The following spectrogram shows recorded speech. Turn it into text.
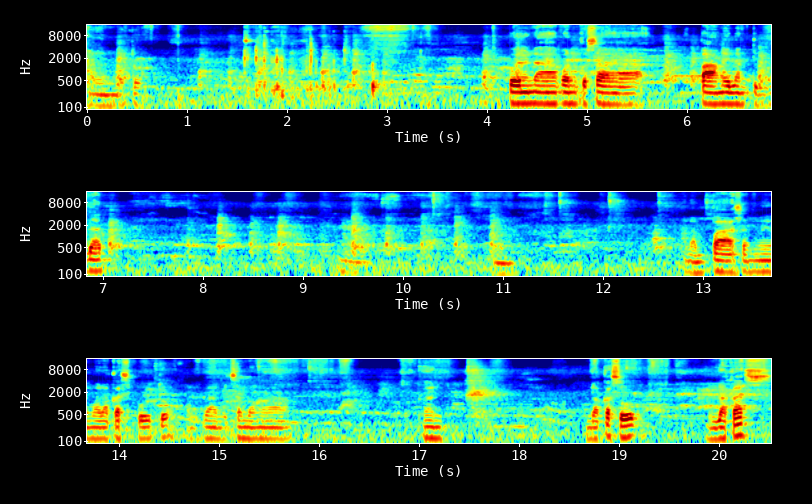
Ayan buto. Po yung nakakon ko sa pangilang tiglat. Lampasan mo yung malakas po ito. Gamit sa mga kan lakas oh. Ang Lakas.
